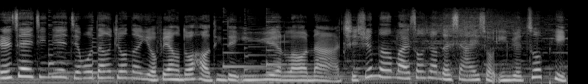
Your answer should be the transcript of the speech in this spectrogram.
而在今天的节目当中呢，有非常多好听的音乐喽。那持续呢来送上的下一首音乐作品，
